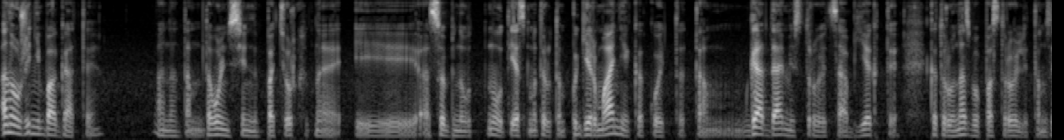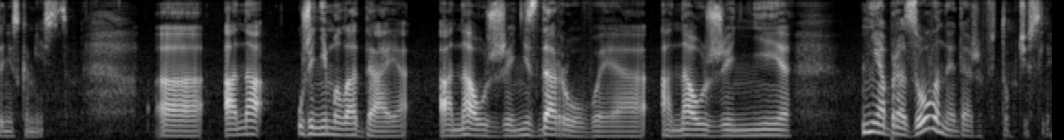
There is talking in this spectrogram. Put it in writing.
Она уже не богатая, она там довольно сильно потерханная, и особенно вот, ну вот я смотрю там по Германии какой-то, там годами строятся объекты, которые у нас бы построили там за несколько месяцев. А, она уже не молодая, она уже нездоровая, она уже не, не образованная даже в том числе,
